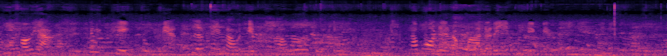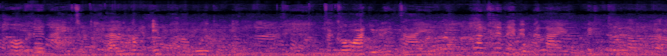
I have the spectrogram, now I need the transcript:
พี่เขาอยากแต่งเพลงตรงเนี้ยเพื่อให้เรา empower ตัวเอง แล้วพอเดินออกมาแล้วได้ยินเพลงเนี้ยท้อแค่ไหนสุดท้ายเราต้อง empower ตัวเองจั กรวาลอยู่ในใจพลาดแค่ไหนไม่เป็นไร เป็นตัวเราแบบ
